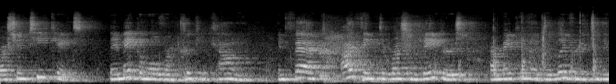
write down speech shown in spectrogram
Russian tea cakes. They make them over in Cookie County. In fact, I think the Russian bakers are making a delivery to the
